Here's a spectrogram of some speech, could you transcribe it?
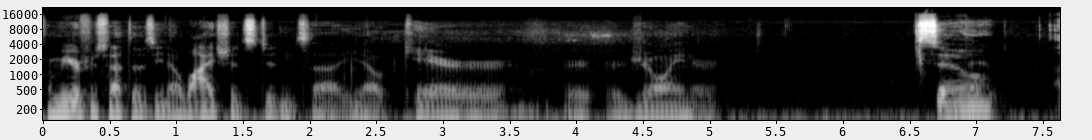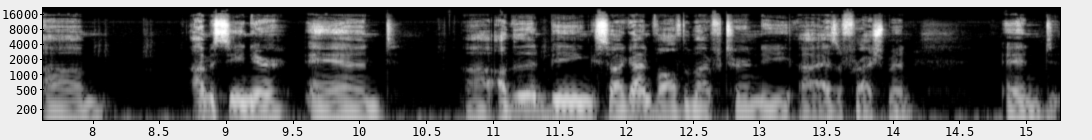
from your perspectives, you know, why should students, uh, you know, care or, or, or join or So, um, I'm a senior, and uh, other than being, so I got involved in my fraternity uh, as a freshman, and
